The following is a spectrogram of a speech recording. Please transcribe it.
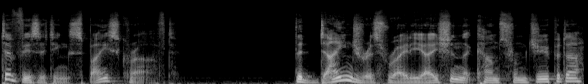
to visiting spacecraft. The dangerous radiation that comes from Jupiter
